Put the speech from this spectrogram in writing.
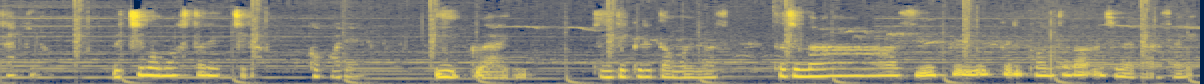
さっきの内ももストレッチがここでいい具合に効いてくると思います。閉じまーす。ゆっくりゆっくりコントロールしながら下げて。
